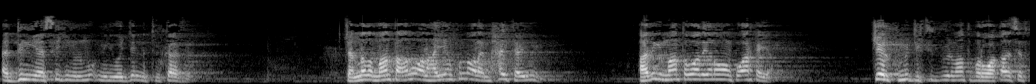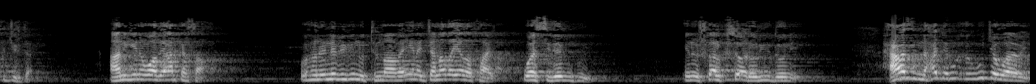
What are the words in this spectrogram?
addunya sijnu lmumini wa jannat lkaafir jannada maanta anu aan hayeen ku noolay maxay tahay adigii maanta wadigana waan ku arkaya. Jeelkuma jirtid bui maanta barwaaqadasaad ku jirta. Anigiina waad i arkaysaa. Wuxuuna nebigu inuu tilmaamay inay jannada tahay. Waa sidee bu kuyi inuu ishkaal ku soo arooriyu doonay. Xaafid ibnu wuxuu ugu jawaabay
